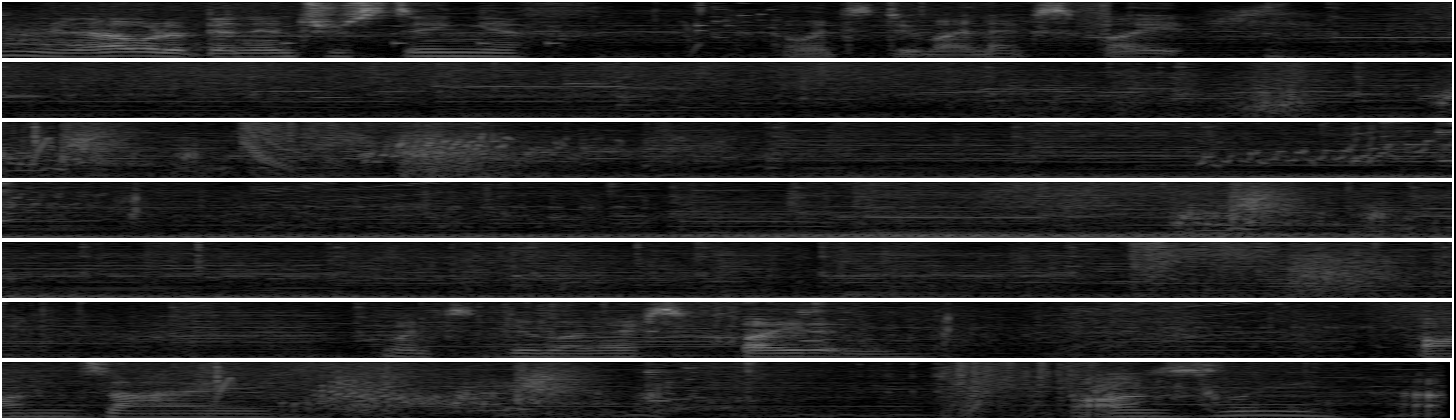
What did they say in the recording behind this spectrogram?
Whoops. That would have been interesting if I went to do my next fight. Went to do my next fight in Bonsai Bosley? I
